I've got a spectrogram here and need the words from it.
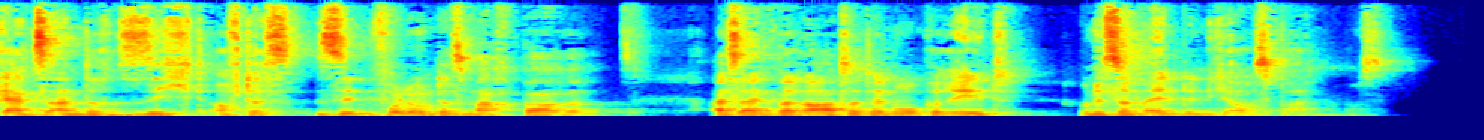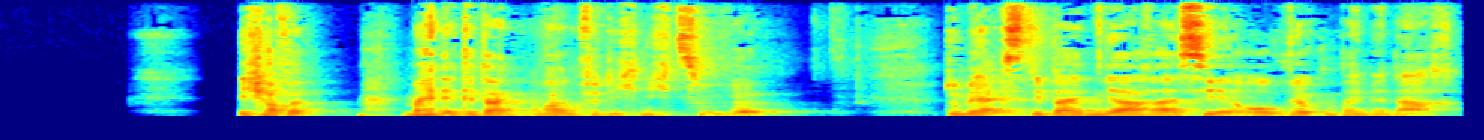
ganz andere Sicht auf das Sinnvolle und das Machbare als ein Berater, der nur berät und es am Ende nicht ausbaden muss. Ich hoffe, meine Gedanken waren für dich nicht zu wirr. Du merkst, die beiden Jahre als CRO wirken bei mir nach.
